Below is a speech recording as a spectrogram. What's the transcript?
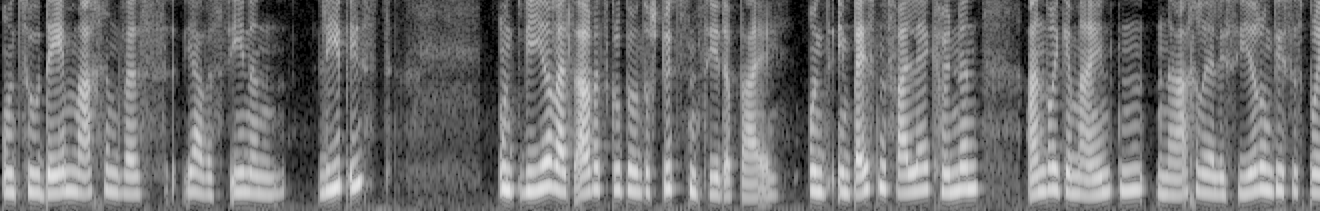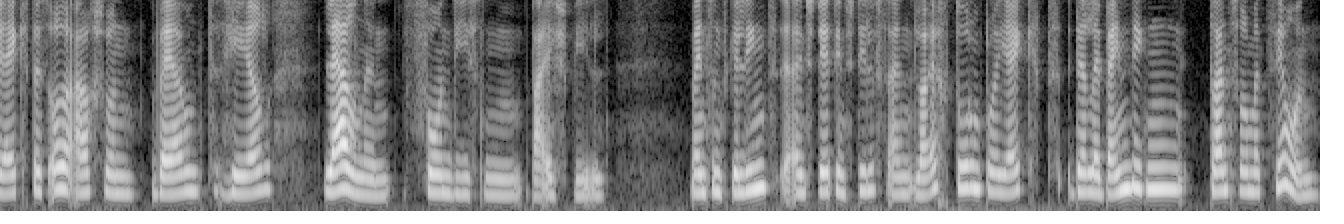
und zu dem machen, was, ja, was ihnen lieb ist. Und wir als Arbeitsgruppe unterstützen sie dabei. Und im besten Falle können andere Gemeinden nach Realisierung dieses Projektes oder auch schon währendher lernen von diesem Beispiel. Wenn es uns gelingt, entsteht in Stilfs ein Leuchtturmprojekt der lebendigen Transformation.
